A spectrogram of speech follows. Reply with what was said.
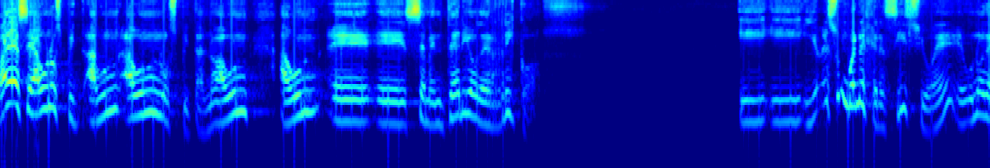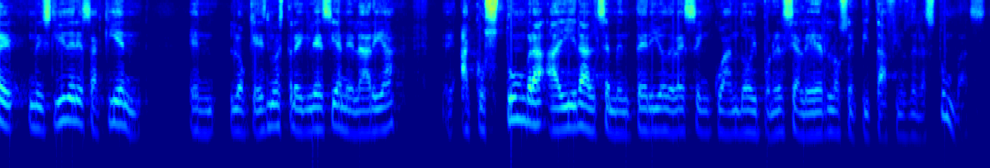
Váyase a un hospital, a un, hospital, no, a un, eh, eh, cementerio de ricos. Y, es un buen ejercicio. ¿eh? Uno de mis líderes aquí en, en, lo que es nuestra iglesia en el área eh, acostumbra a ir al cementerio de vez en cuando y ponerse a leer los epitafios de las tumbas.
